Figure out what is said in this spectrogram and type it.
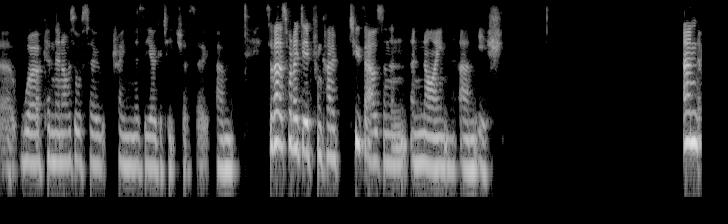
uh, work, and then I was also training as a yoga teacher. So um, so that's what I did from kind of 2009 um, ish. And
